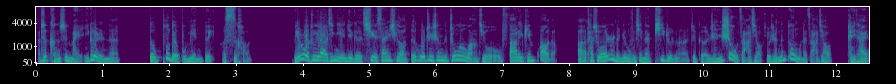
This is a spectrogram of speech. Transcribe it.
啊，这可能是每一个人呢都不得不面对和思考的。比如我注意到今年这个七月三十七号，德国之声的中文网就发了一篇报道啊，他说日本政府现在批准了这个人兽杂交，就人跟动物的杂交胚胎，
